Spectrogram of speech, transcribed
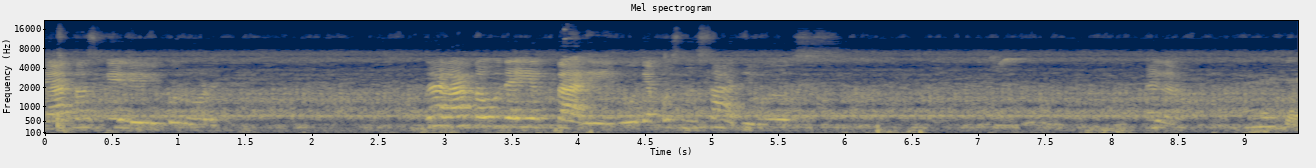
करून ते आताच केलेली परवडत झाला आता उद्या एक तारीख उद्यापासून सहा दिवस. का?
